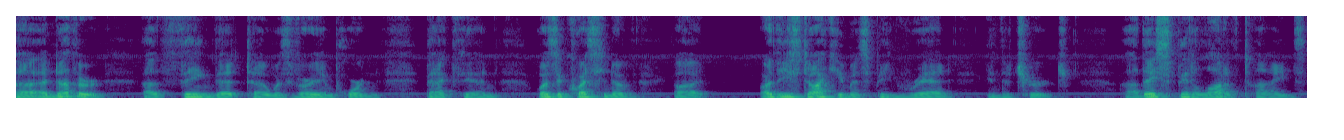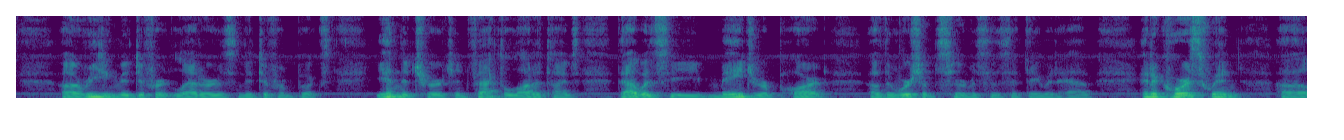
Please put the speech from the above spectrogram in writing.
Uh, another uh, thing that uh, was very important back then was the question of are these documents being read in the church? they spent a lot of times reading the different letters and the different books in the church. In fact, a lot of times that was the major part of the worship services that they would have. And of course, when, uh,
